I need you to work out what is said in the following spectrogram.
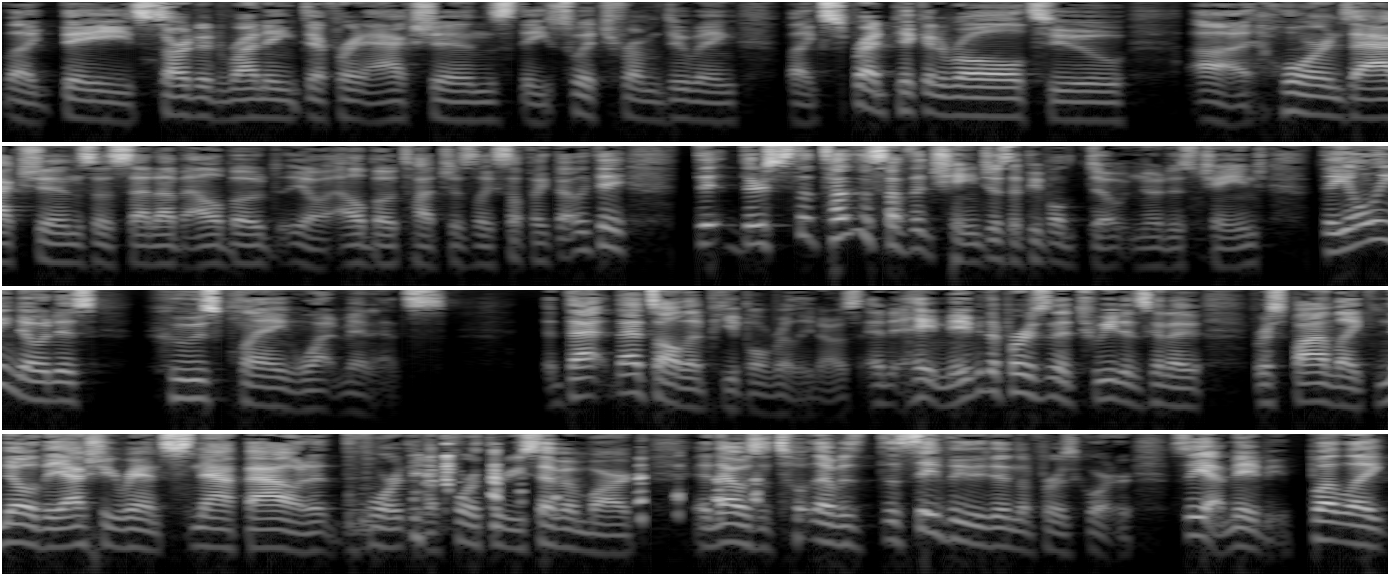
Like they started running different actions. They switched from doing like spread pick and roll to uh, horns actions, so set up elbow, you know, elbow touches, like stuff like that. Like they, they, there's tons of stuff that changes that people don't notice change. They only notice who's playing what minutes that that's all that people really knows. And hey, maybe the person that tweeted is going to respond like, "No, they actually ran snap out at the four the four thirty seven mark, and that was a to- that was the same thing they did in the first quarter." So yeah, maybe, but like,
